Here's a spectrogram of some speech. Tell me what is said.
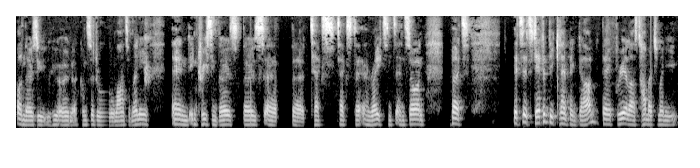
on those who, who own a considerable amount of money, and increasing those those uh, the tax tax uh, rates and, and so on. But it's it's definitely clamping down. They've realised how much money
